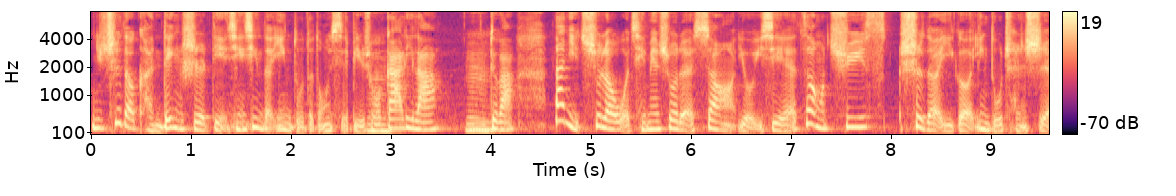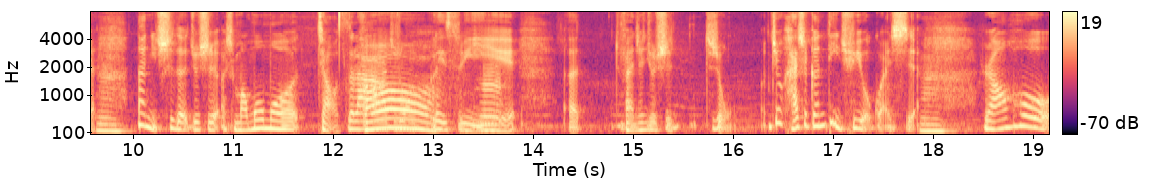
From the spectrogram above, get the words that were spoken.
你吃的肯定是典型性的印度的东西，比如说咖喱啦，嗯，对吧？那你去了我前面说的像有一些藏区式的一个印度城市，嗯，那你吃的就是什么馍馍饺子啦，哦这种类似于、呃，反正就是这种，就还是跟地区有关系。嗯然后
